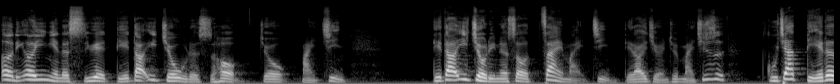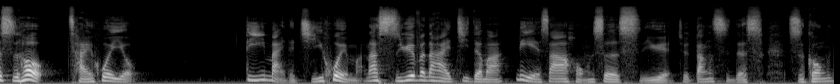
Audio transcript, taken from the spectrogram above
二零二一年的十月跌到一九五的时候就买进。跌到一九零的时候再买进，跌到一九零就买，就是股价跌的时候才会有低买的机会嘛。那十月份大家还记得吗？猎杀红色十月，就当时的时空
